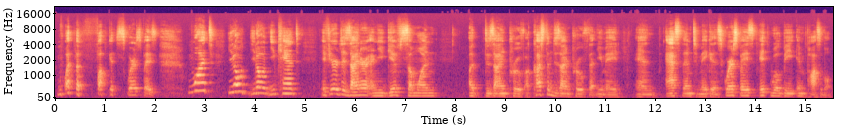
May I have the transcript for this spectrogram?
What the fuck is Squarespace? What? You don't you don't you can't if you're a designer and you give someone a design proof, a custom design proof that you made and ask them to make it in Squarespace, it will be impossible.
